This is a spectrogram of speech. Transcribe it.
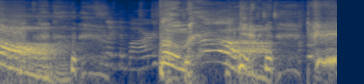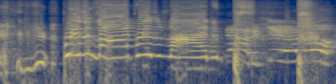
Oh! It's like the bars. Boom! oh. prison fight! Prison fight! Not again! Oh!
